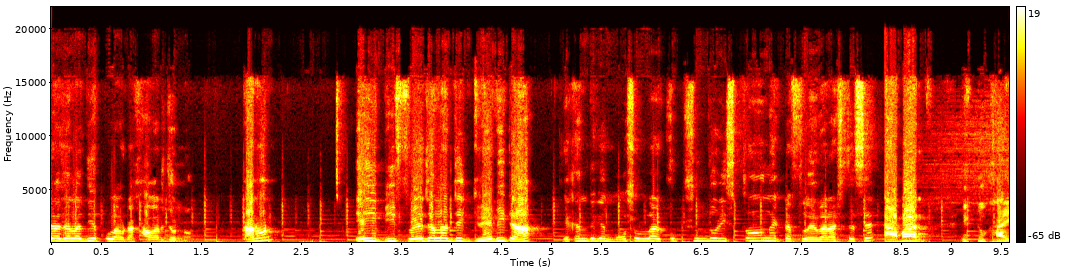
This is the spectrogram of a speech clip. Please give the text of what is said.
রেজালা দিয়ে পোলাওটা খাওয়ার জন্য। কারণ এই বিফ রেজালার যে গ্রেভিটা এখান থেকে মশলার খুব সুন্দর স্ট্রং একটা ফ্লেভার আসতেছে। আবার একটু খাই।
